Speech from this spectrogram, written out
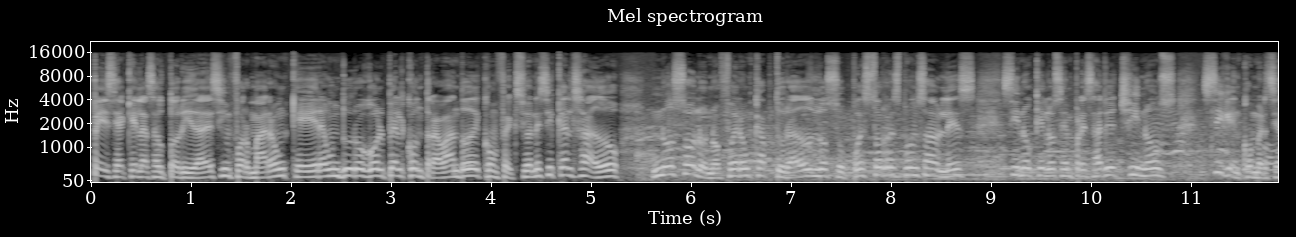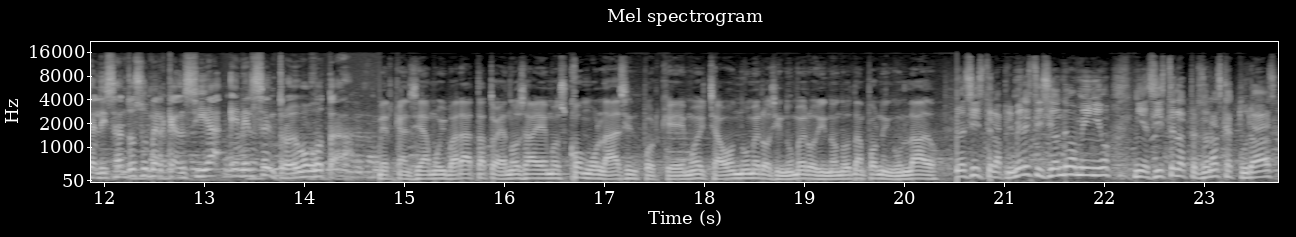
Pese a que las autoridades informaron que era un duro golpe al contrabando de confecciones y calzado, no solo no fueron capturados los supuestos responsables, sino que los empresarios chinos siguen comercializando su mercancía en el centro de Bogotá. Mercancía muy barata, todavía no sabemos cómo la hacen porque hemos echado números y números y no nos dan por ningún lado. No existe la primera extinción de dominio ni existen las personas capturadas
